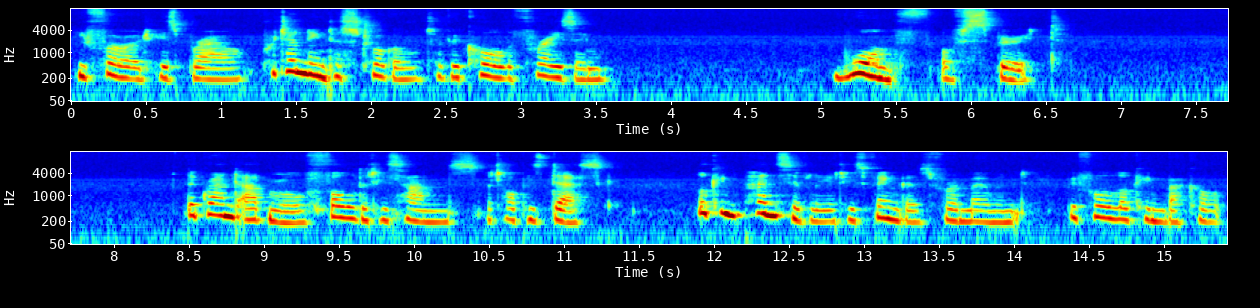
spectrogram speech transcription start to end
He furrowed his brow, pretending to struggle to recall the phrasing. Warmth of spirit. The Grand Admiral folded his hands atop his desk, looking pensively at his fingers for a moment before looking back up.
